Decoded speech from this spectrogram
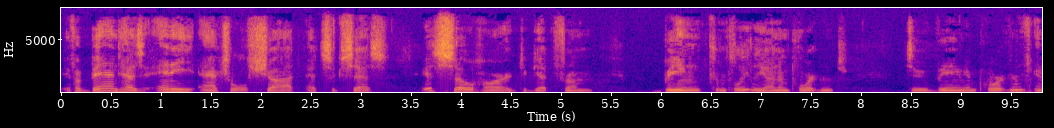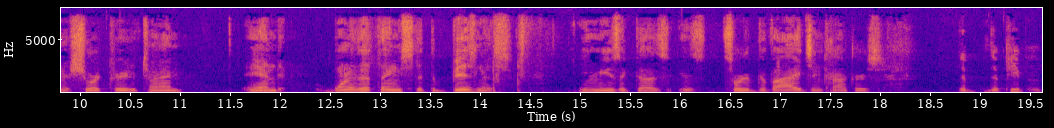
if a band has any actual shot at success, it's so hard to get from being completely unimportant to being important in a short period of time. And one of the things that the business in music does is sort of divides and conquers. The the people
